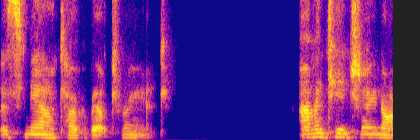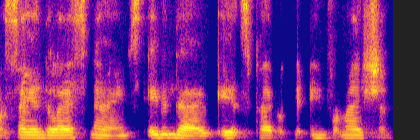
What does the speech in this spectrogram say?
Let's now talk about Trent. I'm intentionally not saying the last names, even though it's public information.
